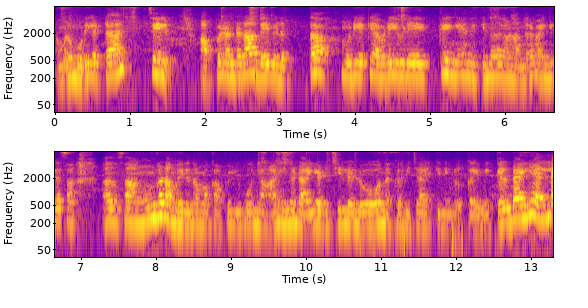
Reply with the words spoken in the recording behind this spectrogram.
നമ്മൾ മുടി കെട്ടാൻ ചെല്ലും. അപ്പോഴുണ്ടടാ അതേ വെളുത്ത മുടിയൊക്കെ അവിടെ ഇവിടെയൊക്കെ ഇങ്ങനെ നിൽക്കുന്നത് കാണാം. അന്നേരം ഭയങ്കര സങ്കടം വരും നമുക്ക്. അപ്പോൾ അയ്യോ ഞാൻ ഇന്ന് ഡൈ അടിച്ചില്ലല്ലോ എന്നൊക്കെ വിചാരിക്കും നിങ്ങൾ. കെമിക്കൽ ഡൈ അല്ല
